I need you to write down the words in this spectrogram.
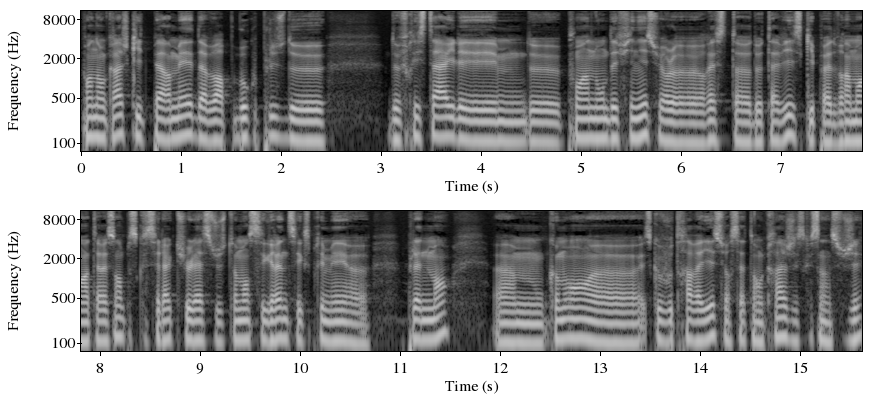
point d'ancrage qui te permet d'avoir beaucoup plus de de freestyle et de points non définis sur le reste de ta vie, ce qui peut être vraiment intéressant parce que c'est là que tu laisses justement ces graines s'exprimer euh, pleinement. Euh, comment euh, est-ce que vous travaillez sur cet ancrage? Est-ce que c'est un sujet?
